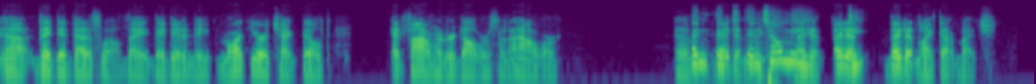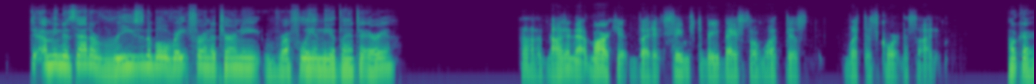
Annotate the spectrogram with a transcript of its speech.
Yeah, they did that as well. They they did indeed. Mark Yurachek billed at five hundred dollars an hour and and, and, and tell me, they, did, they, did, you, they didn't like that much. I mean, is that a reasonable rate for an attorney, roughly in the Atlanta area? Uh, not in that market, but it seems to be based on what this what this court decided. Okay,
